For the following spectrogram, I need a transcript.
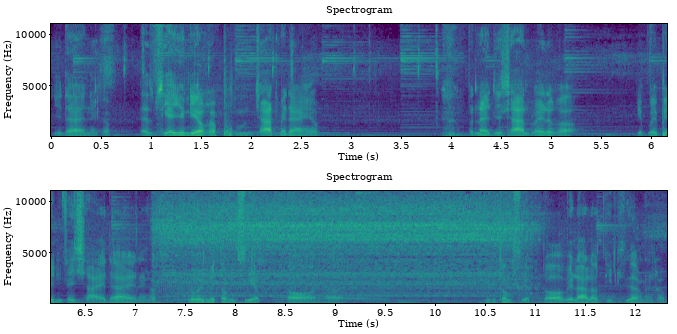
ใช้ได้นะครับ แต่เสียอย่างเดียวครับ ผมชาร์จไม่ได้ครับมันน่าจะชาร์จไว้แล้วก็ เก็บไว้เป็นไฟฉายได้นะครับ โดยไม่ต้องเสียบต่อเอ่อไม่ต้องเสียบต่อเวลาเราติดเครื่องนะครับ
